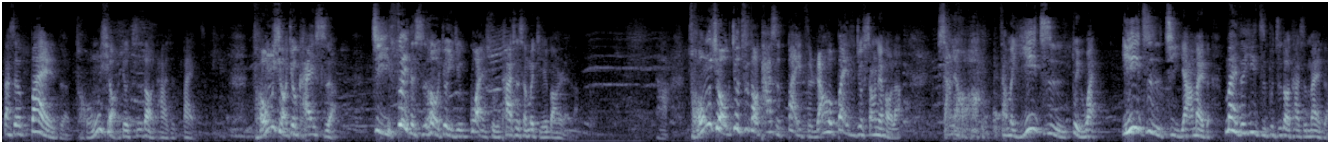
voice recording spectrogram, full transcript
但是拜子从小就知道他是拜子，从小就开始，几岁的时候就已经灌输他是什么接帮人了，啊，从小就知道他是拜子，然后拜子就商量好了，商量好啊，咱们一致对外，一致挤压麦子，麦子一直不知道他是麦子，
